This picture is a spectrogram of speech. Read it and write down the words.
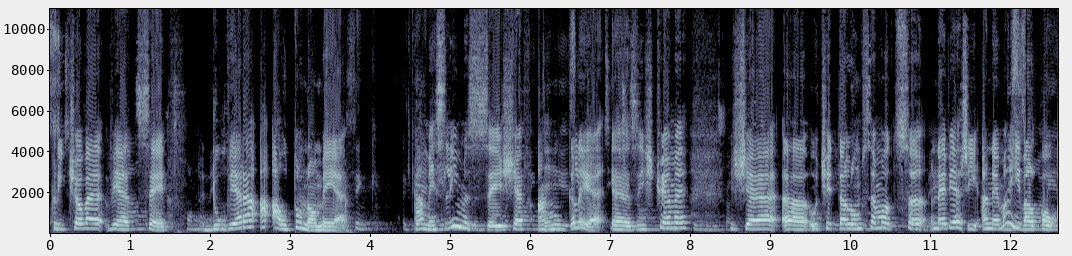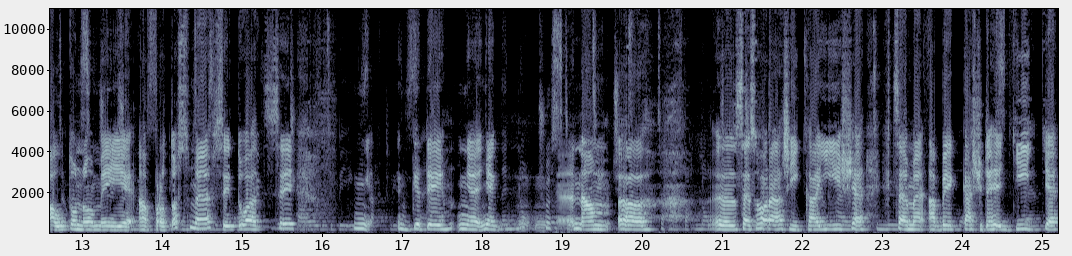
klíčové věci. Důvěra a autonomie. A myslím si, že v Anglii eh, zjišťujeme, že eh, učitelům se moc nevěří a nemají velkou autonomii a proto jsme v situaci, kdy ně, ně, nám uh, se zhora říkají, že chceme, aby každé dítě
